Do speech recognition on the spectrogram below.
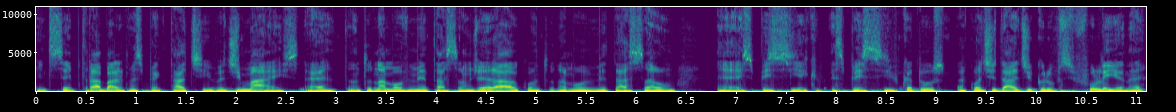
a gente sempre trabalha com expectativa demais, né? Tanto na movimentação geral quanto na movimentação é, específica, específica dos, da quantidade de grupos de folia, né?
